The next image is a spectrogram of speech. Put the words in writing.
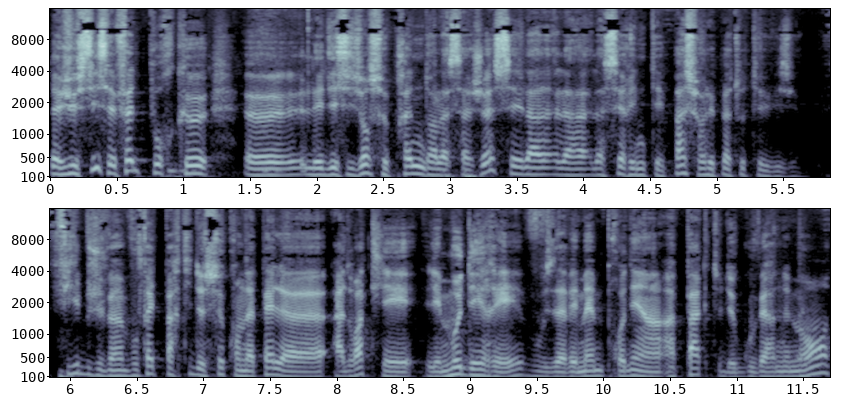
la justice est faite pour que les décisions se prennent dans la sagesse et la sérénité, pas sur les plateaux de télévision. Philippe Juvin, vous faites partie de ceux qu'on appelle euh, à droite les, modérés. Vous avez même prôné un, pacte de gouvernement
